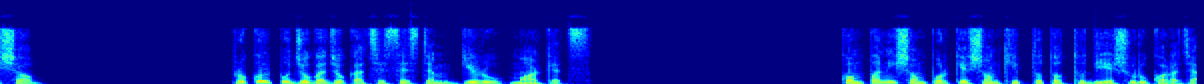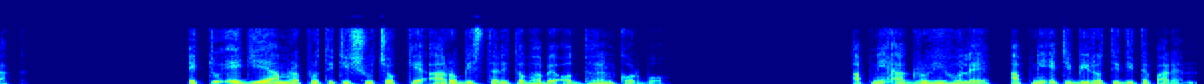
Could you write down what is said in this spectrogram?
সব। প্রকল্প যোগাযোগ আছে সিস্টেম, গিরু, মার্কেটস। কোম্পানি সম্পর্কে সংক্ষিপ্ত তথ্য দিয়ে শুরু করা যাক। একটু এগিয়ে আমরা প্রতিটি সূচককে আরও বিস্তারিতভাবে অধ্যয়ন করব। আপনি আগ্রহী হলে আপনি এটি বিরতি দিতে পারেন।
